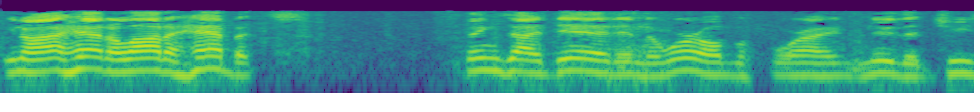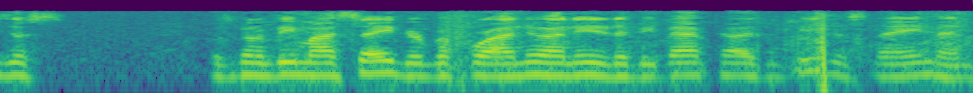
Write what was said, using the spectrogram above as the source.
you know, I had a lot of habits, things I did in the world before I knew that Jesus was going to be my Savior, before I knew I needed to be baptized in Jesus' name, and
